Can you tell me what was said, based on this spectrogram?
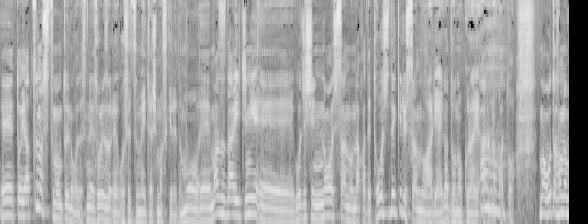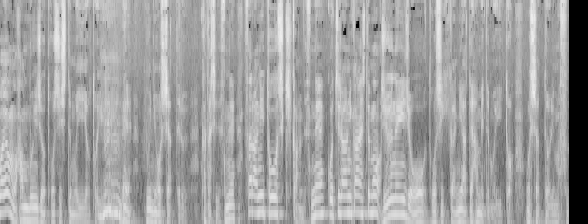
えっ、ー、と、8つの質問というのがですね、それぞれご説明いたしますけれども、えー、まず第一に、えー、ご自身の資産の中で投資できる資産の割合がどのくらいあるのかと。あまあ、太田さんの場合はもう半分以上投資してもいいよという、うん、えー、ふうにおっしゃってる。形ですね。さらに投資期間ですね。こちらに関しても10年以上を投資期間に当てはめてもいいとおっしゃっております。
